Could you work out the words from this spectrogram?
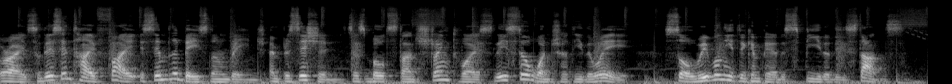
Alright, so this entire fight is simply based on range and precision, since both stand strength-wise leads to a one-shot either way. So we will need to compare the speed of these stands.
